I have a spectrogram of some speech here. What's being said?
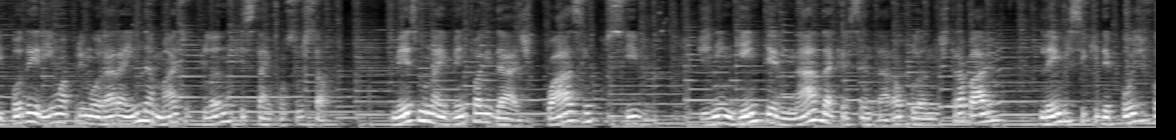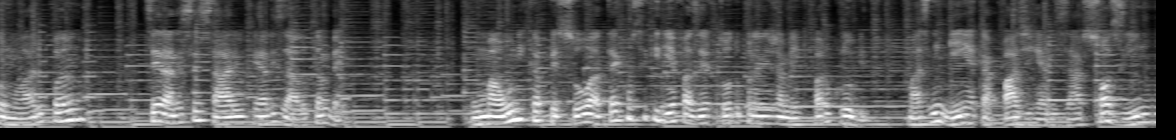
e poderiam aprimorar ainda mais o plano que está em construção. Mesmo na eventualidade quase impossível de ninguém ter nada a acrescentar ao plano de trabalho, lembre-se que depois de formular o plano, será necessário realizá-lo também. Uma única pessoa até conseguiria fazer todo o planejamento para o clube, mas ninguém é capaz de realizar sozinho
